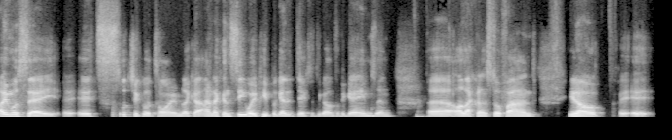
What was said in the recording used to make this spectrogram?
I must say it's such a good time. Like, and I can see why people get addicted to going to the games and uh, all that kind of stuff. And you know, it,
